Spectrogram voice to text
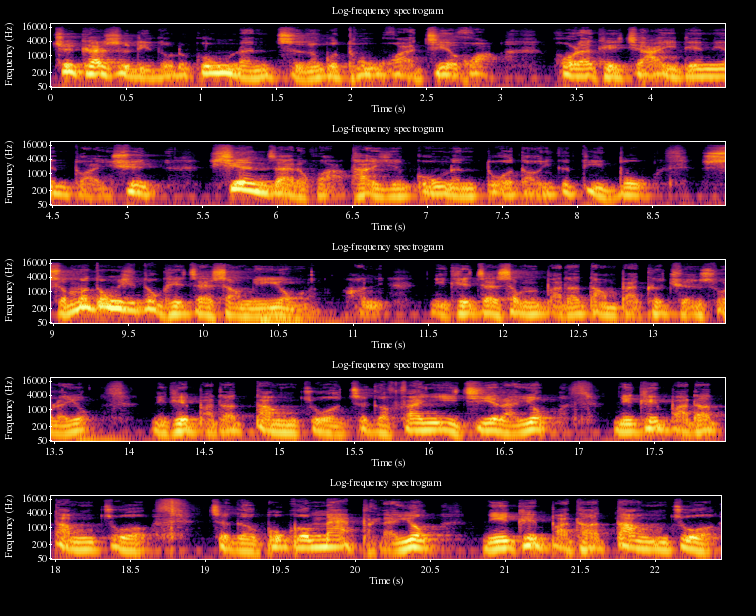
最开始里头的功能只能够通话接话，后来可以加一点点短讯。现在的话，它已经功能多到一个地步，什么东西都可以在上面用了。好，你你可以在上面把它当百科全书来用，你可以把它当做这个翻译机来用，你可以把它当做这个 Google Map 来用，你可以把它当做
